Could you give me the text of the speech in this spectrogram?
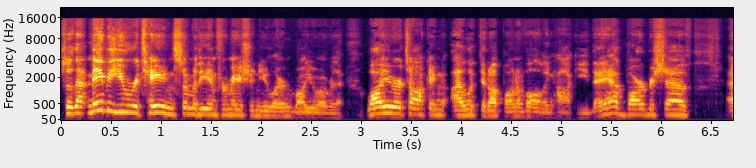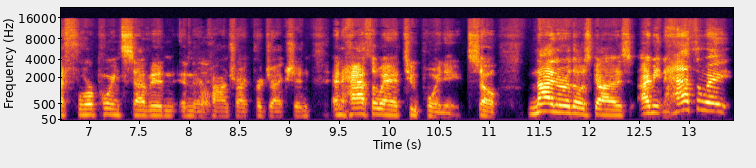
so that maybe you retain some of the information you learned while you were over there. While you were talking, I looked it up on Evolving Hockey. They have Barbashev at 4.7 in their Oh. contract projection and Hathaway at 2.8. So neither of those guys, I mean, Hathaway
